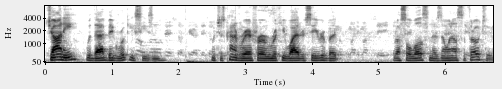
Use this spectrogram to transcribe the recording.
Johnny with that big rookie season, which is kind of rare for a rookie wide receiver, but Russell Wilson has no one else to throw to.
